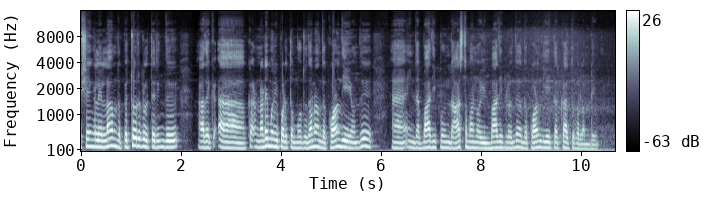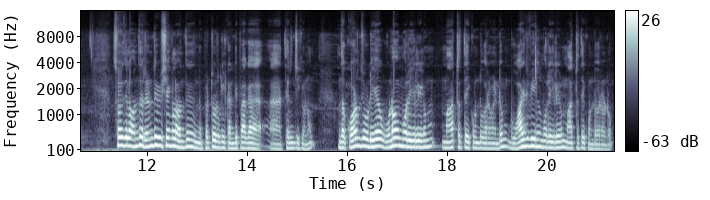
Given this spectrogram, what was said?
விஷயங்கள் எல்லாம் இந்த பெற்றோர்கள் தெரிந்து அதை க- நடைமுறைப்படுத்தும் போது தான் அந்த குழந்தையை வந்து இந்த பாதிப்பு இந்த ஆஸ்துமா நோயின் பாதிப்புலேருந்து அந்த குழந்தையை தற்காத்து கொள்ள முடியும். ஸோ இதில் வந்து ரெண்டு விஷயங்களை வந்து இந்த பெற்றோர்கள் கண்டிப்பாக தெரிஞ்சுக்கணும். அந்த குழந்தையுடைய உணவு முறைகளிலும் மாற்றத்தை கொண்டு வர வேண்டும். வாழ்வியல் முறைகளிலும் மாற்றத்தை கொண்டு வர வேண்டும்.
